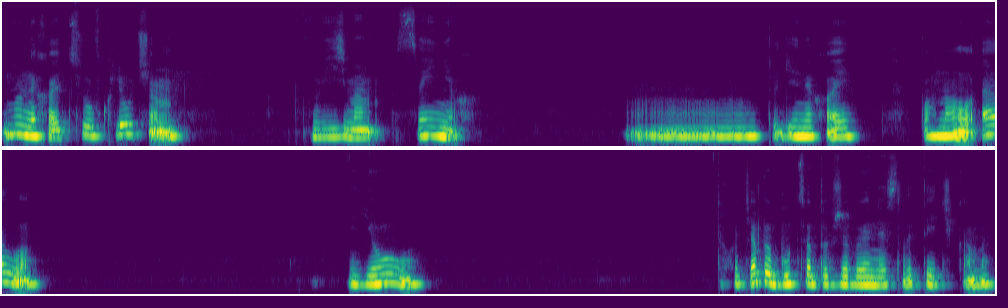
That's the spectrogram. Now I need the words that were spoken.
Ну, нехай цю включимо. Візьмемо синіх. Тоді нехай погнало Елло. Йоу. То хоча б буца би вже винесли тичками.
